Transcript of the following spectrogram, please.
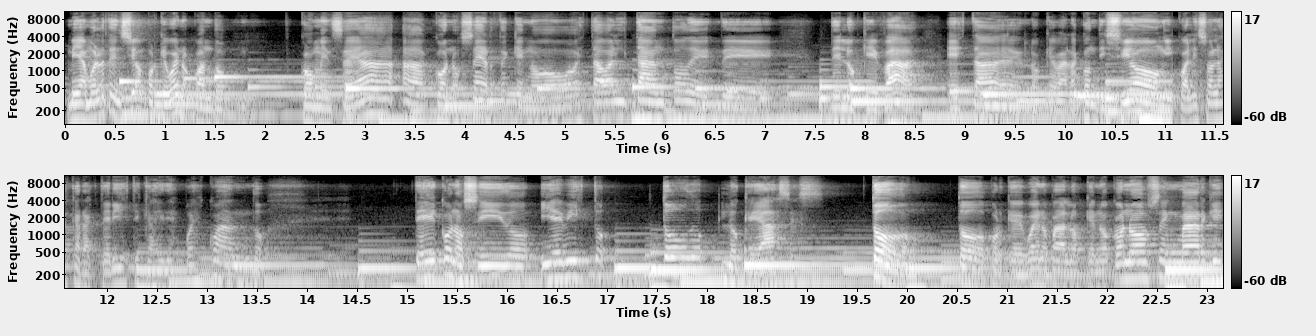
me llamó la atención porque bueno, cuando comencé a, conocerte, que no estaba al tanto de, de lo que va esta, lo que va la condición y cuáles son las características y después cuando te he conocido y he visto todo lo que haces, todo, todo, porque bueno, para los que no conocen Margie,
